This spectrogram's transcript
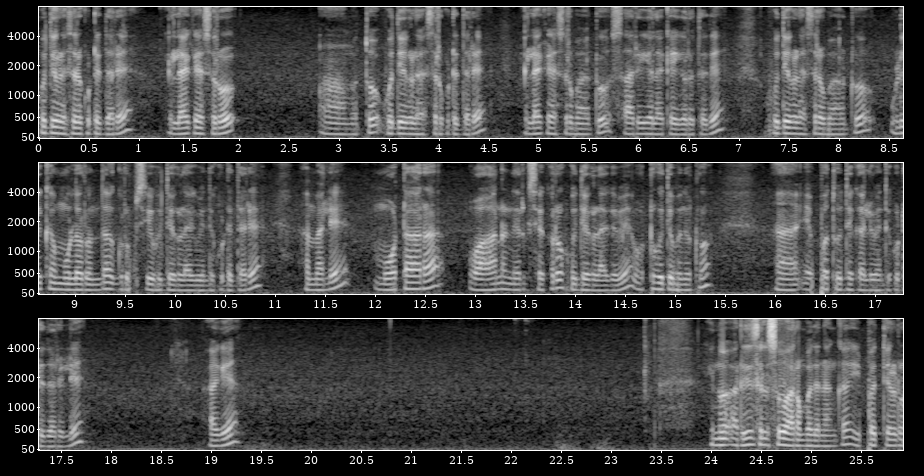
ಹುದ್ದೆಗಳ ಹೆಸರು ಕೊಟ್ಟಿದ್ದಾರೆ. ಇಲಾಖೆ ಹೆಸರು ಮತ್ತು ಹುದ್ದೆಗಳ ಹೆಸರು ಕೊಟ್ಟಿದ್ದಾರೆ. ಇಲಾಖೆ ಹೆಸರು ಬಂದ್ಬಿಟ್ಟು ಸಾರಿಗೆ ಇಲಾಖೆ ಆಗಿರುತ್ತದೆ. ಹುದ್ದೆಗಳ ಹೆಸರು ಬಂದ್ಬಿಟ್ಟು ಉಳಿಕ ಮೂಲರಿಂದ ಗ್ರೂಪ್ ಸಿ ಹುದ್ದೆಗಳಾಗಿವೆ ಎಂದು ಕೊಟ್ಟಿದ್ದಾರೆ. ಆಮೇಲೆ ಮೋಟಾರ ವಾಹನ ನಿರೀಕ್ಷಕರು ಹುದ್ದೆಗಳಾಗಿವೆ. ಒಟ್ಟು ಹುದ್ದೆ ಬಂದ್ಬಿಟ್ಟು ಎಪ್ಪತ್ತು ಹುದ್ದೆ ಖಾಲಿ ಅಂತ ಕೊಟ್ಟಿದ್ದಾರೆ ಇಲ್ಲಿ. ಹಾಗೆ. ಇನ್ನು ಅರ್ಜಿ ಸಲ್ಲಿಸುವ ಆರಂಭ ದಿನಾಂಕ ಇಪ್ಪತ್ತೆರಡು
